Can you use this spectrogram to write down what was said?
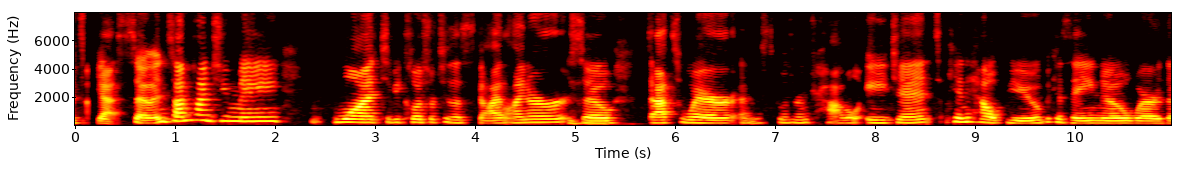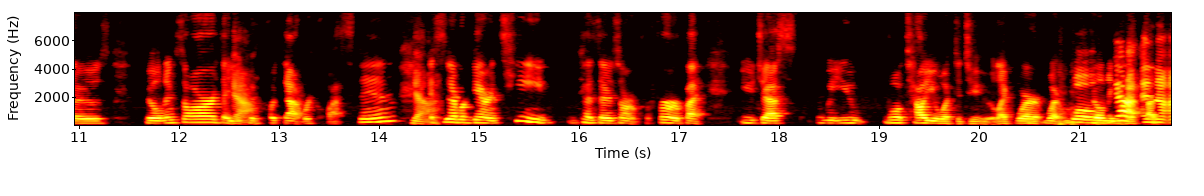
It's- yes. So, and sometimes you may want to be closer to the Skyliner. Mm-hmm. So, that's where a mystical dream travel agent can help you because they know where those buildings are that Yeah. you can put that request in Yeah. it's never guaranteed because those aren't preferred but you just we you will tell you what to do like where what Well, building yeah, and, uh,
